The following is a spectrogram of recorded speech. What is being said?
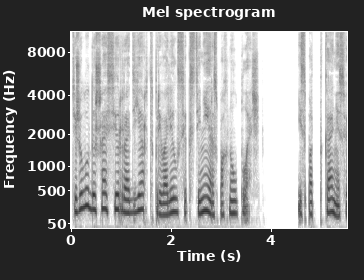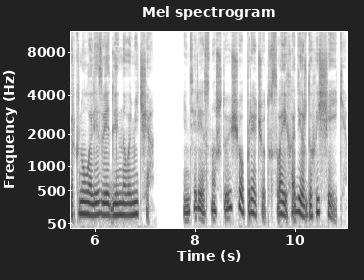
Тяжело дыша, сир Радьярд привалился к стене и распахнул плащ. Из-под ткани сверкнуло лезвие длинного меча. Интересно, что еще прячут в своих одеждах ищейки?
